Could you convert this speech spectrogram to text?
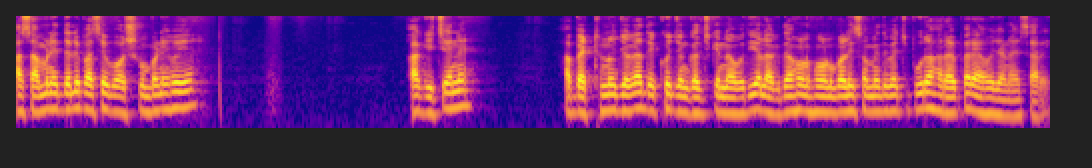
ਆ ਸਾਹਮਣੇ ਇਧਰਲੇ ਪਾਸੇ ਵਾਸ਼ਰੂਮ ਬਣੇ ਹੋਏ ਆ। ਆ ਕਿਚਨ ਹੈ। ਆ ਬੈਠਣ ਨੂੰ ਜਗ੍ਹਾ ਦੇਖੋ, ਜੰਗਲ 'ਚ ਕਿੰਨਾ ਵਧੀਆ ਲੱਗਦਾ। ਹੁਣ ਹੋਣ ਵਾਲੇ ਸਮੇਂ ਦੇ ਵਿੱਚ ਪੂਰਾ ਹਰਾ ਭਰਿਆ ਹੋ ਜਾਣਾ ਹੈ ਸਾਰੇ।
